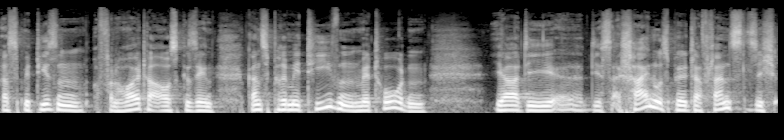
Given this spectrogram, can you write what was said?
dass mit diesen von heute aus gesehen ganz primitiven Methoden ja die, äh, das Erscheinungsbild der Pflanzen sich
